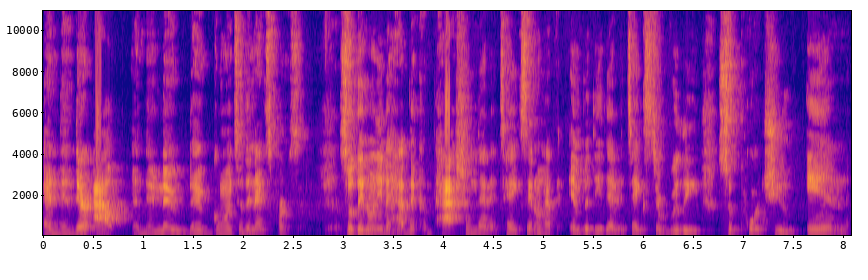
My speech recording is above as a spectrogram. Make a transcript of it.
and then they're out, and then they're they're going to the next person. Yeah. So they don't even have the compassion that it takes. They don't have the empathy that it takes to really support you in,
